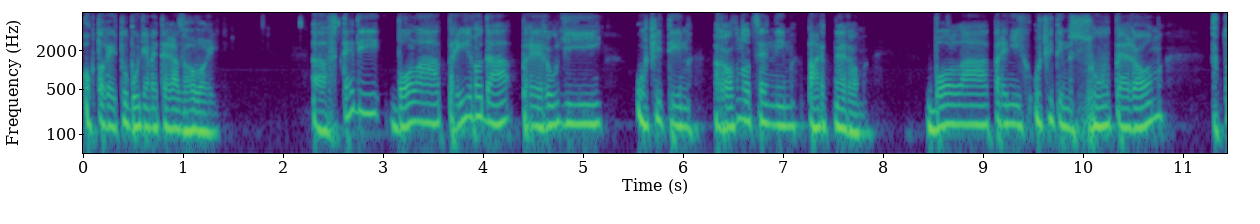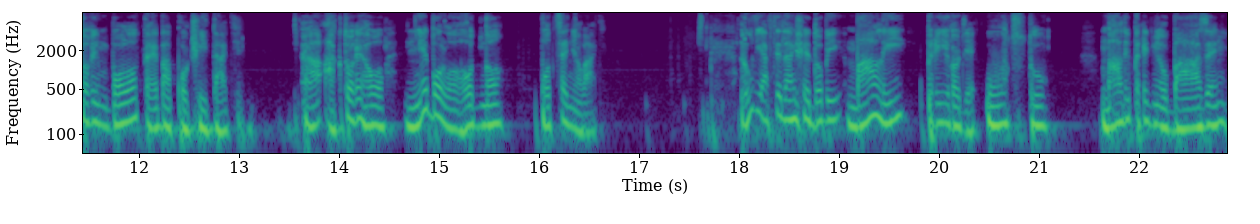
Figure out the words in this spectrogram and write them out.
o ktorej tu budeme teraz hovoriť. Uh, vtedy bola príroda pre ľudí určitým rovnocenným partnerom. Bola pre nich určitým súperom, s ktorým bolo treba počítať a, a ktorého nebolo hodno podceňovať. Ľudia v tedajšej doby mali prírode úctu, mali pred ňou bázeň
